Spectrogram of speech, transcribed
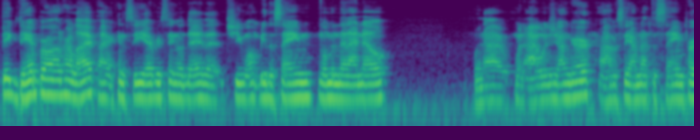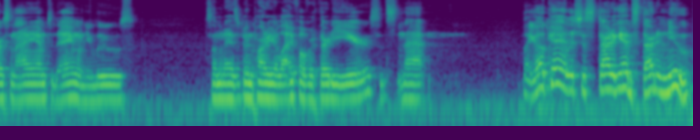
big damper on her life. I can see every single day that she won't be the same woman that I know when I when I was younger. Obviously, I'm not the same person I am today. When you lose someone that's been part of your life over 30 years, it's not like okay, let's just start again, start anew.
